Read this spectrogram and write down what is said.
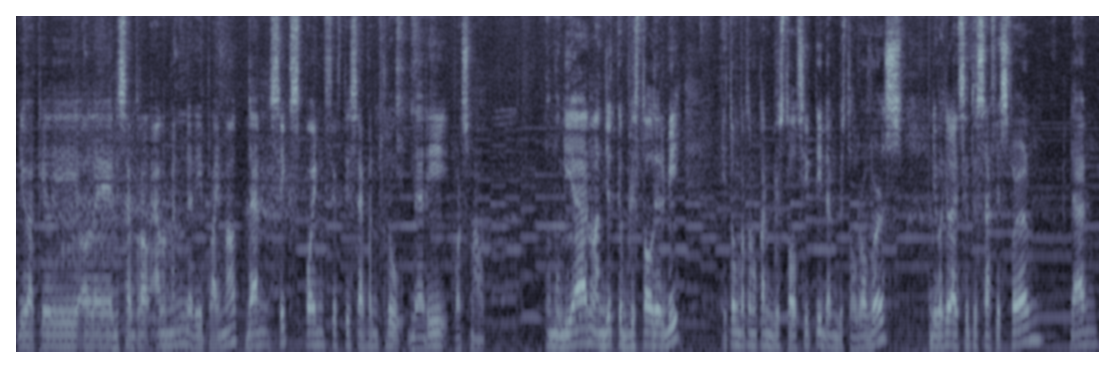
diwakili oleh The Central Element dari Plymouth dan 6.57 Crew dari Portsmouth. Kemudian lanjut ke Bristol Derby, itu mempertemukan Bristol City dan Bristol Rovers, diwakili oleh City Service Firm dan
